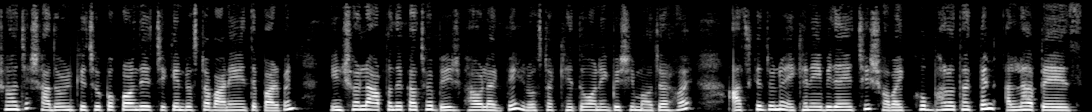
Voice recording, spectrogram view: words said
সহজে সাধারণ কিছু উপকরণ দিয়ে চিকেন রোস্টটা বানিয়ে নিতে পারবেন। ইনশাল্লাহ আপনাদের কাছেও বেশ ভালো লাগবে। রোস্টটা খেতেও অনেক বেশি মজার হয়। আজকের জন্য এখানেই বিদায় নিচ্ছি। সবাই খুব ভালো থাকবেন। আল্লাহ হাফেজ।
